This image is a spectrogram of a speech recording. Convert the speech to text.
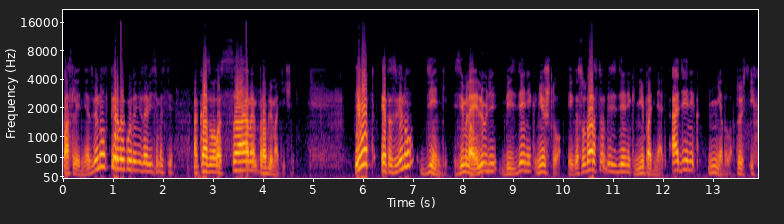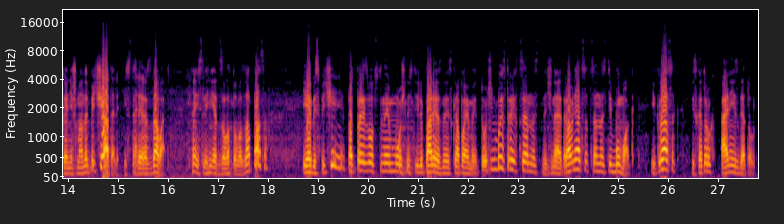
последнее звено в первые годы независимости оказывалось самым проблематичным. И вот это звено – деньги. Земля и люди без денег – ничто. И государство без денег не поднять. А денег не было. То есть их, конечно, напечатали и стали раздавать. Но если нет золотого запаса и обеспечения под производственные мощности или полезные ископаемые, то очень быстро их ценность начинает равняться ценности бумаг и красок, из которых они изготовлены.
